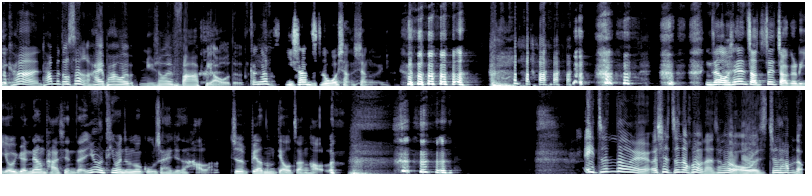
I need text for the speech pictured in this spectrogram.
你看他们都是很害怕会女生会发飙的。刚刚以上只是我想象而已。你知道，我现在找再找个理由原谅他。现在，因为我听完这么多故事，还觉得好了，就不要那么刁钻好了。哎，真的哎，而且真的会有男生会有 OS，就是他们的，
